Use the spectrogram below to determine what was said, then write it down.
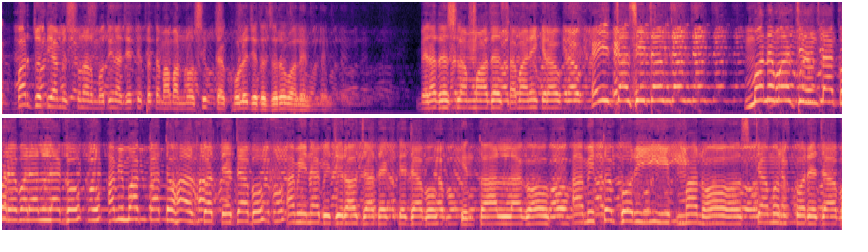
একবার যদি আমি সোনার মদিনা যেতে পেতাম, আমার নসিবটা খুলে যেত, জোরে বলেন। বেরাদ ইসলাম মাদার সামানিকরাও এই চাষিটা মনে মনে চিন্তা করে বলে, আল্লাহ গো, আমি মক্কা তো হাজ করতে যাব, আমি নাবিজি রওজা দেখতে যাব। কিন্তু আল্লাহ গো, আমি তো গরিব মানুষ, কেমন করে যাব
